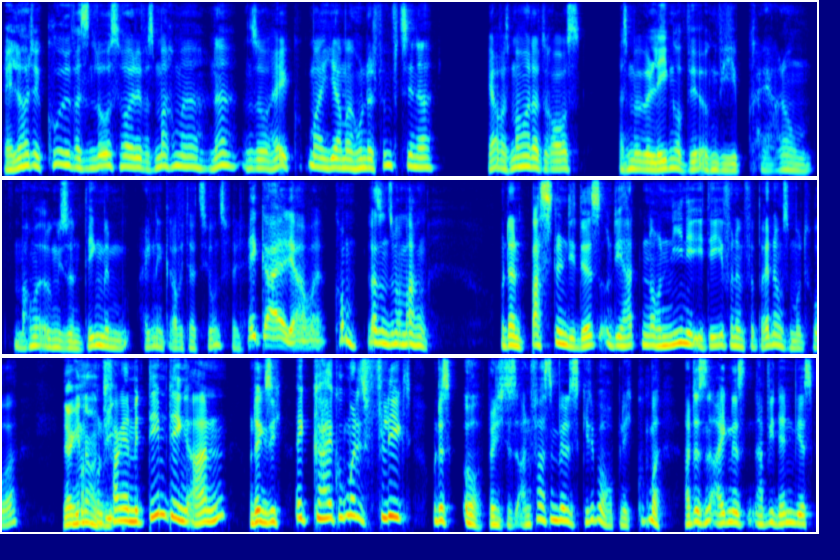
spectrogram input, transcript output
hey Leute, cool, was ist denn los heute, was machen wir, ne? Und so, hey, guck mal, hier haben wir 115er, ja, was machen wir da draus? Lass mal überlegen, ob wir irgendwie, keine Ahnung, machen wir irgendwie so ein Ding mit dem eigenen Gravitationsfeld. Hey, geil, ja, aber komm, lass uns mal machen. Und dann basteln die das und die hatten noch nie eine Idee von einem Verbrennungsmotor Ja, genau. und die, fangen mit dem Ding an und denken sich, ey geil, guck mal, das fliegt. Und das, oh, wenn ich das anfassen will, das geht überhaupt nicht. Guck mal, hat das ein eigenes, na, wie nennen wir es?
